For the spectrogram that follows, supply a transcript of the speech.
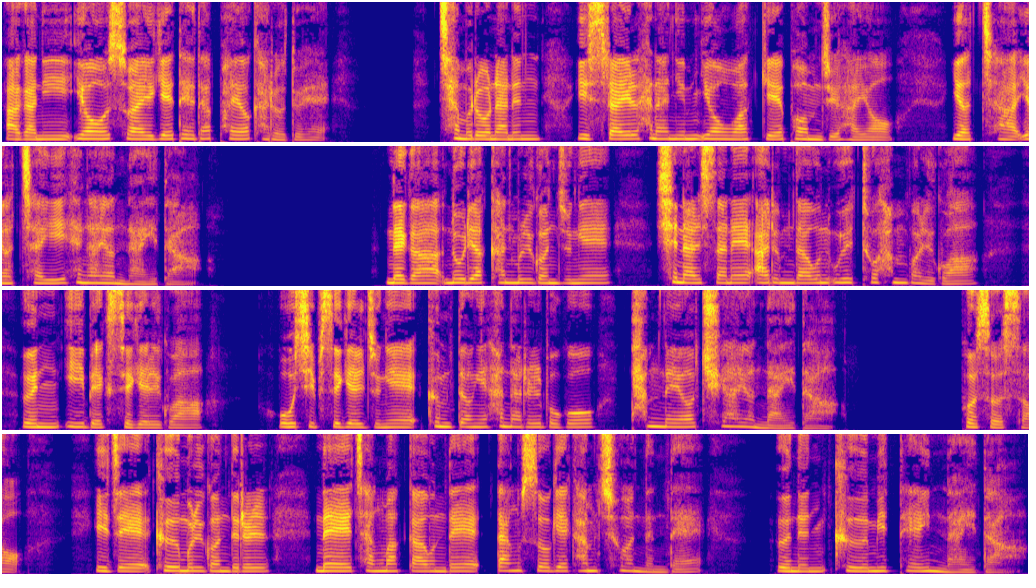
아간이 여호수아에게 대답하여 가로되 참으로 나는 이스라엘 하나님 여호와께 범죄하여 여차 여차히 행하였나이다. 내가 노력한 물건 중에 신할산의 아름다운 외투 한 벌과 은 200세겔과 50세겔 중에 금덩이 하나를 보고 탐내어 취하였나이다. 보소서 이제 그 물건들을 내 장막 가운데 땅 속에 감추었는데 은은 그 밑에 있나이다.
